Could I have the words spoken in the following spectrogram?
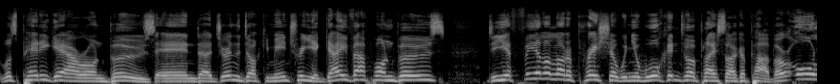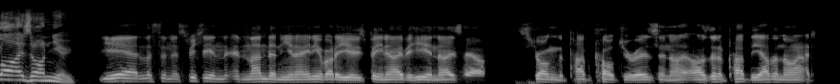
was Paddy Gower on booze, and uh, during the documentary, you gave up on booze. Do you feel a lot of pressure when you walk into a place like a pub? Are all eyes on you? yeah, listen, especially in, in London, you know, anybody who's been over here knows how strong the pub culture is. And I, I was in a pub the other night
